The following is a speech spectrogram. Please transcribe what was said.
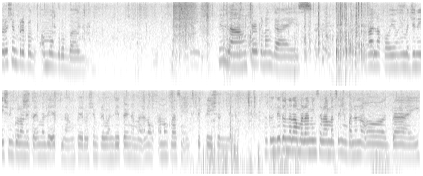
Pero syempre pag omogro bag, yun lang, share ko lang guys. Akala ko, yung imagination ko lang nito ay maliit lang. Pero syempre, 1 liter naman. Anong, anong klaseng expectation niya? Hanggang dito na lang. Maraming salamat sa inyong panonood. Bye.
